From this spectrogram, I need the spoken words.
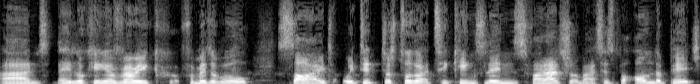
and they're looking a very formidable side. We did just talk about Kings Lynn's financial matters, but on the pitch,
